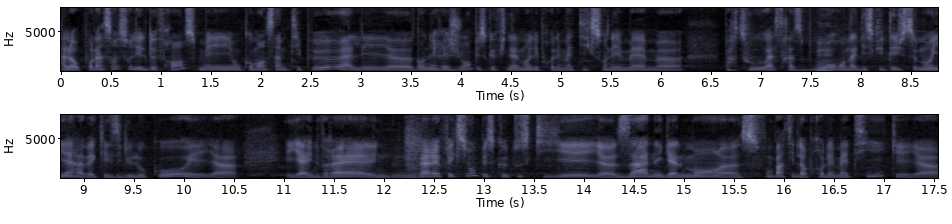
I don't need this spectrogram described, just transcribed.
Alors pour l'instant sur l'île de France, mais on commence un petit peu à aller euh, dans les régions, puisque finalement les problématiques sont les mêmes euh, partout. À Strasbourg, mmh. on a discuté justement hier avec les élus locaux et il y a une vraie, une, vraie réflexion, puisque tout ce qui est ZAN également euh, font partie de leurs problématiques. Et, euh,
